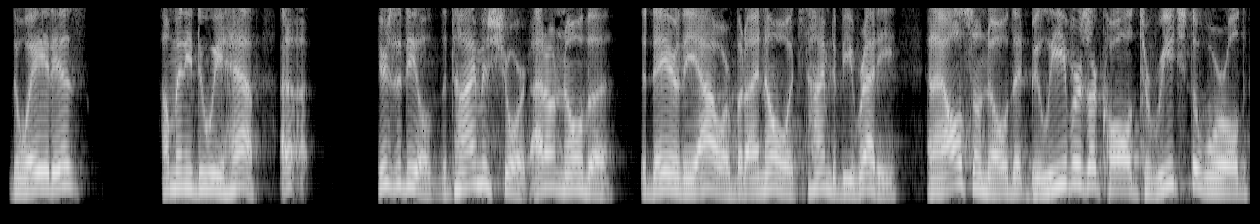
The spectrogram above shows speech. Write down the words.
The way it is? How many do we have? here's the deal. The time is short. I don't know the, the day or the hour, but I know it's time to be ready. And I also know that believers are called to reach the world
